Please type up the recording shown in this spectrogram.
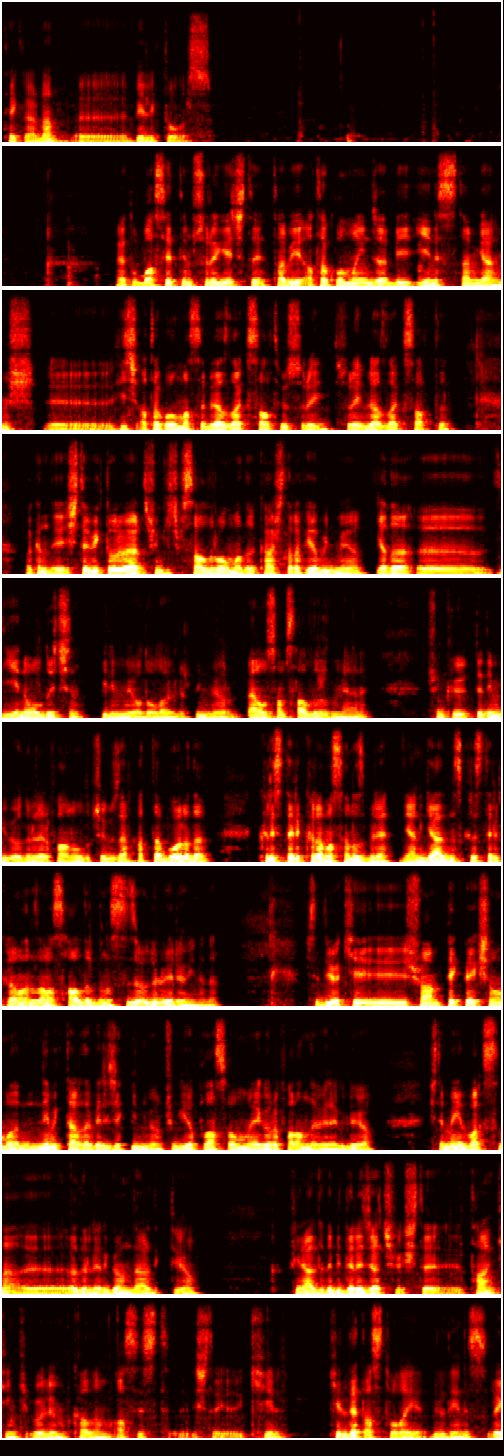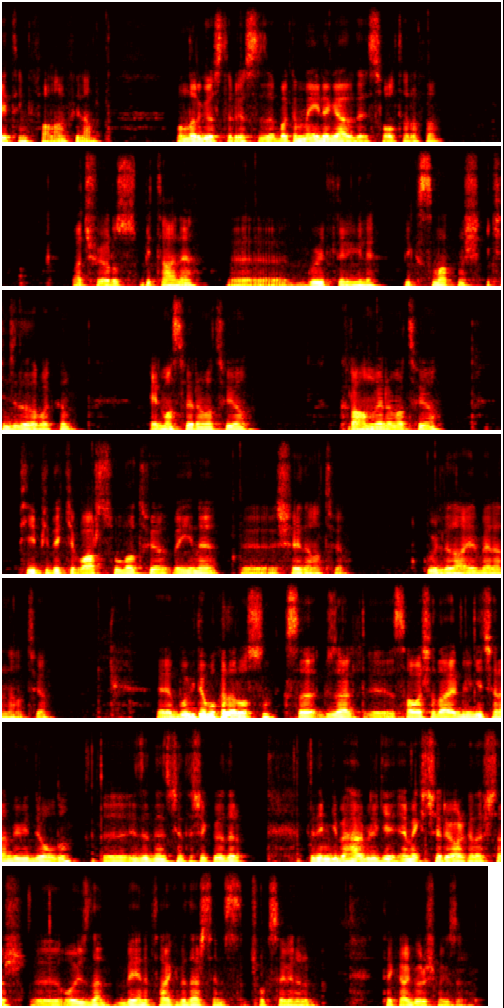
tekrardan e, birlikte oluruz. Evet o bahsettiğim süre geçti. Tabii atak olmayınca bir yeni sistem gelmiş. Ee, hiç atak olmazsa biraz daha kısaltıyor süreyi. Süreyi biraz daha kısalttı. Bakın e, işte Victor'u verdi çünkü hiçbir saldırı olmadı. Karşı taraf ya bilmiyor ya da e, yeni olduğu için bilinmiyor da olabilir. Bilmiyorum. Ben olsam saldırırdım yani. Çünkü dediğim gibi ödülleri falan oldukça güzel. Hatta bu arada kristali kıramasanız bile yani geldiniz kristali kıramadınız ama saldırdınız size ödül veriyor yine de. İşte diyor ki şu an pek bir action olmadı. Ne miktarda verecek bilmiyorum. Çünkü yapılan savunmaya göre falan da verebiliyor. İşte mailbox'ına e, ödülleri gönderdik diyor. Finalde de bir derece açıyor. İşte tanking, ölüm, kalım, assist, işte kill, kill death assist olayı bildiğiniz rating falan filan. Onları gösteriyor size. Bakın maile geldi sol tarafa. Açıyoruz. Bir tane e, guild ile ilgili bir kısım atmış. İkincide de bakın elmas veren atıyor. Crown veren atıyor. PvP'deki Varsul atıyor ve yine e, şeyden atıyor. Guild'e dair verenden atıyor. E, bu video bu kadar olsun. Kısa, güzel, e, savaşa dair bilgi içeren bir video oldu. E, izlediğiniz için teşekkür ederim. Dediğim gibi her bilgi emek içeriyor arkadaşlar. E, o yüzden beğenip takip ederseniz çok sevinirim. Tekrar görüşmek üzere.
